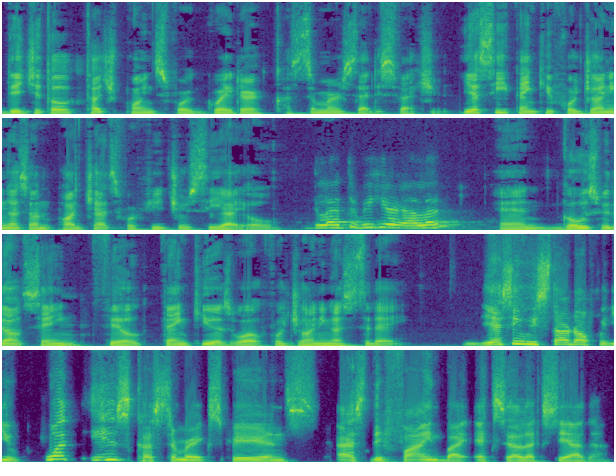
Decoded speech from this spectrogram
digital touchpoints for greater customer satisfaction. Yessie, thank you for joining us on Podcast for Future CIO. Glad to be here, Alan. And goes without saying, Phil, thank you as well for joining us today. Yessie, we start off with you. What is customer experience as defined by XL Axiata?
